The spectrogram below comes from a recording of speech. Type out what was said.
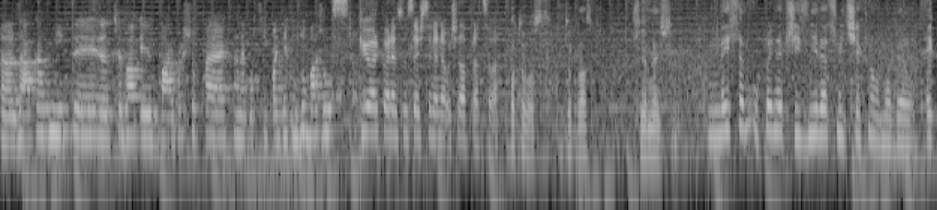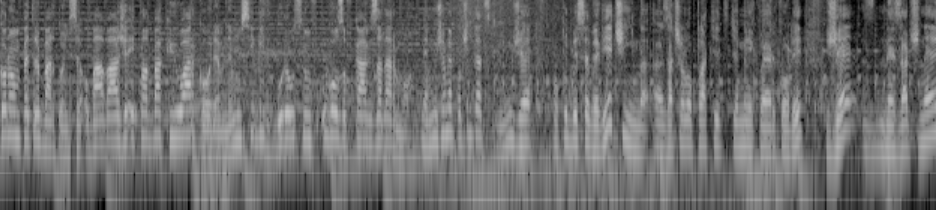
eh, zákazníci třeba i v barbershopech nebo případně u zubařů. S QR kódem jsem se ještě nenaučila pracovat. Hotovost. Je to pro nás příjemnější nejsem úplně příznivec mít všechno v mobilu. Ekonom Petr Bartoň se obává, že i platba QR kódem nemusí být v budoucnu v uvozovkách zadarmo. Nemůžeme počítat s tím, že pokud by se ve větším eh, začalo platit těmi QR kódy, že nezačne,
